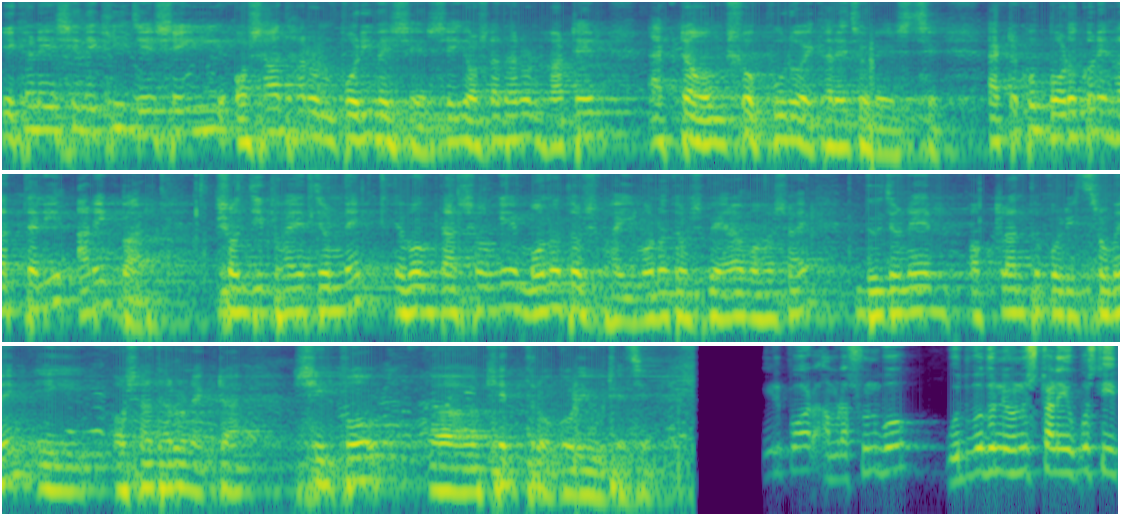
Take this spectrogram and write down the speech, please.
এখানে এসে দেখি যে সেই অসাধারণ পরিবেশের, সেই অসাধারণ হাটের একটা অংশ পুরো এখানে চলে এসছে। একটা খুব বড় করে হাততালি আরেকবার সঞ্জীব ভাইয়ের জন্যে এবং তার সঙ্গে মনতোষ ভাই, মনতোষ বেহরা মহাশয় দুজনের অক্লান্ত পরিশ্রমে এই অসাধারণ একটা শিল্প ক্ষেত্র গড়ে উঠেছে। এরপর আমরা শুনব উদ্বোধনী অনুষ্ঠানে উপস্থিত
